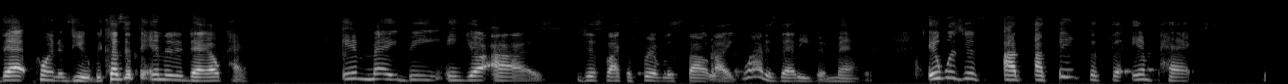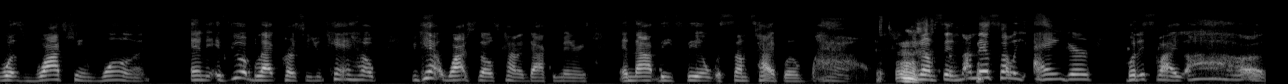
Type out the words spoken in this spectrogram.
that point of view because at the end of the day, okay, it may be in your eyes just like a frivolous thought, like, why does that even matter? It was just I, I think that the impact was watching one. And if you're a black person you can't help you can't watch those kind of documentaries and not be filled with some type of wow. You know what i'm saying? Not necessarily anger but it's like oh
